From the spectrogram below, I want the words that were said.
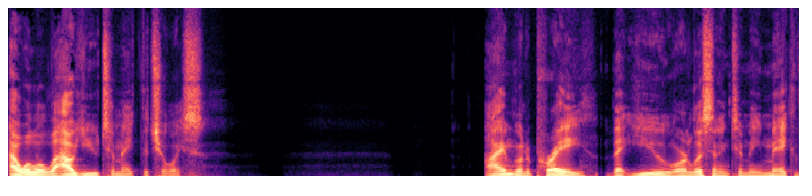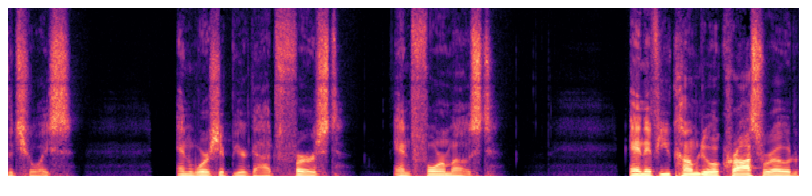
I will allow you to make the choice. I am going to pray that you who are listening to me make the choice and worship your God first and foremost. And if you come to a crossroad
